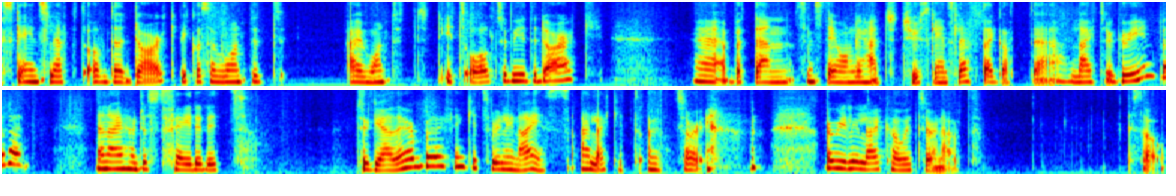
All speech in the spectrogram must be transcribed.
skeins left of the dark because I wanted I wanted it all to be the dark. Uh, but then since they only had two skeins left, I got the lighter green. But I, and I have just faded it together. But I think it's really nice. I like it. Oh, sorry. I really like how it turned out. So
